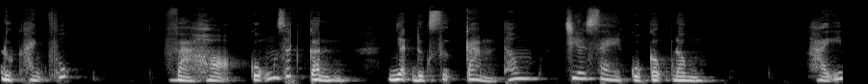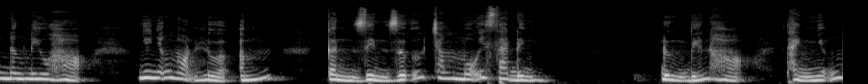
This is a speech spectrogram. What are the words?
được hạnh phúc. Và họ cũng rất cần nhận được sự cảm thông, chia sẻ của cộng đồng. Hãy nâng niu họ như những ngọn lửa ấm cần gìn giữ trong mỗi gia đình. Đừng biến họ thành những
